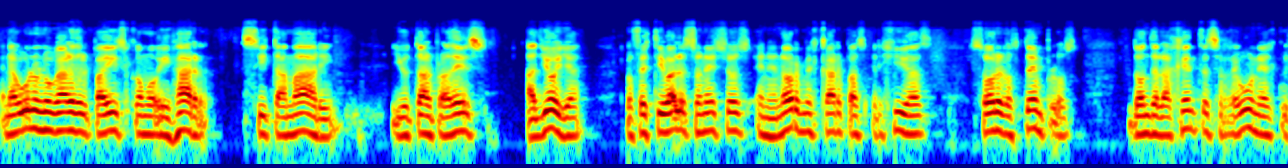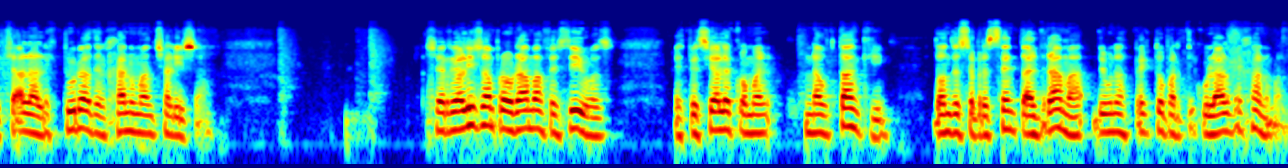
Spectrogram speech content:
En algunos lugares del país como Bihar, Sitamari y Uttar Pradesh, Adyoya, los festivales son hechos en enormes carpas erigidas sobre los templos donde la gente se reúne a escuchar la lectura del Hanuman Chalisa. Se realizan programas festivos especiales como el Nautanki, donde se presenta el drama de un aspecto particular de Hanuman,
